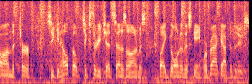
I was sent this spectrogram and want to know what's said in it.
On the turf so you can help out 630 Ched Santa's Anonymous by going to this game. We're back after the news.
